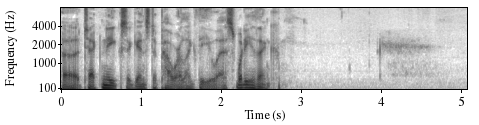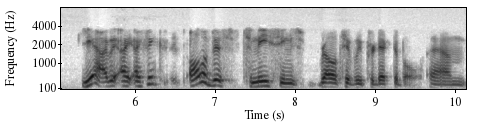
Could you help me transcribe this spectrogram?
uh, techniques against a power like the U.S. What do you think? Yeah, I, I think all of this to me seems relatively predictable. Um,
